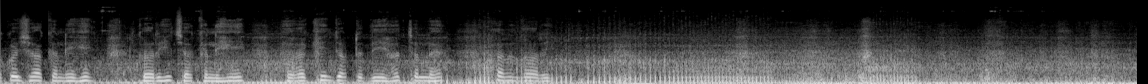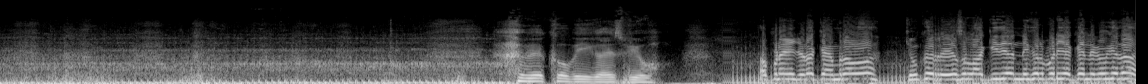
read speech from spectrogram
ਕੋਈ ਸ਼ੱਕ ਨਹੀਂ ਕਰੀ ਚੱਕ ਨਹੀਂ ਵੇਖੀ ਜੱਟ ਦੀ ਹ ਚੱਲੇ ਹਰਦਾਰੀ। ਵੇਖੋ ਵੀ ਗਾਇਸ ਵਿਊ ਆਪਣੇ ਜਿਹੜਾ ਕੈਮਰਾ ਵਾ ਕਿਉਂਕਿ ਰੇਸ ਲੱਗੀ ਦੀ ਆ, ਨਿਕਲ ਬੜੀ ਅੱਗੇ ਨਿਕਲ ਗਿਆ ਦਾ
